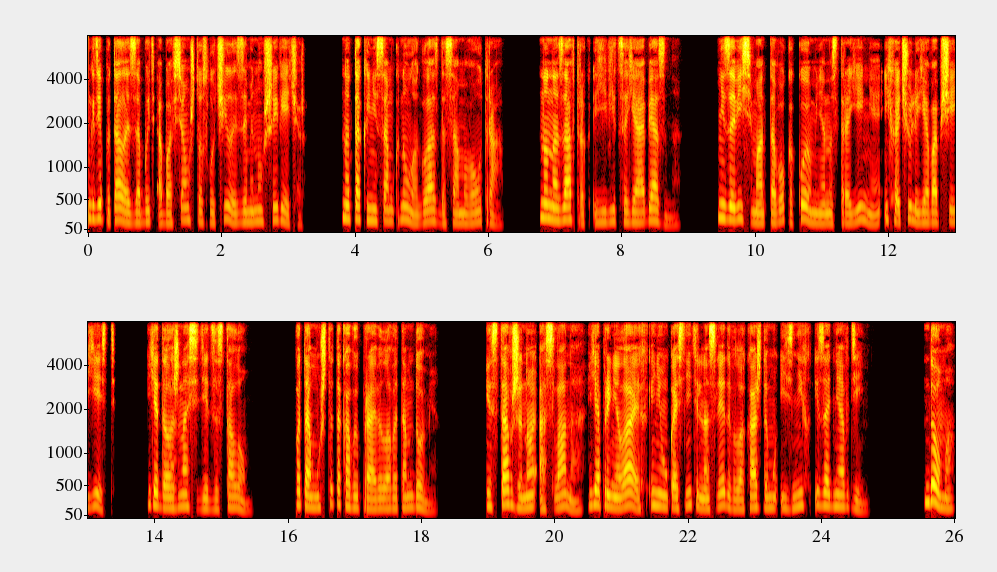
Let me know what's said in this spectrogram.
где пыталась забыть обо всем, что случилось за минувший вечер, но так и не сомкнула глаз до самого утра. Но на завтрак явиться я обязана. Независимо от того, какое у меня настроение и хочу ли я вообще есть, я должна сидеть за столом. Потому что таковы правила в этом доме. И став женой Аслана, я приняла их и неукоснительно следовала каждому из них изо дня в день. Дома.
